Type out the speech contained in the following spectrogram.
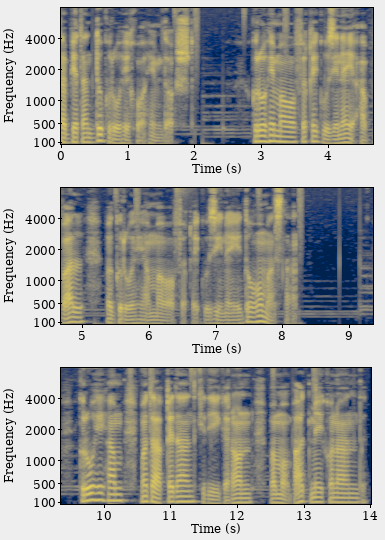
طبیعتا دو گروه خواهیم داشت. گروه موافق گزینه اول و گروه هم موافق گزینه دوم هستند. گروهی هم معتقدند که دیگران به ما بد می کنند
